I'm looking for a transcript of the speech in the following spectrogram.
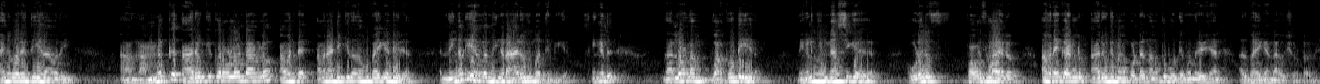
അതിന് പോലെ എന്ത് ചെയ്താൽ മതി? ആ നമ്മൾക്ക് ആരോഗ്യക്കുറവുള്ളതുകൊണ്ടാണല്ലോ അവന്റെ അവൻ അടിക്കുന്നത് നമുക്ക് ഭയക്കേണ്ടി വരിക. നിങ്ങൾക്ക് ചെയ്യാനുള്ളത് നിങ്ങളുടെ ആരോഗ്യം വർദ്ധിപ്പിക്കുക. നിങ്ങൾ നല്ലോണം വർക്കൗട്ട് ചെയ്യുക. നിങ്ങൾ ജിംനാസ്റ്റിക് ആകുക. കൂടുതൽ പവർഫുൾ ആയാലോ? അവനേക്കാട്ടിലും ആരോഗ്യം നമുക്കുണ്ടെന്ന് നമുക്ക് ബോധ്യം വന്നു കഴിഞ്ഞാൽ അത് ഭയക്കേണ്ട ആവശ്യമുണ്ടോ അവന്?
